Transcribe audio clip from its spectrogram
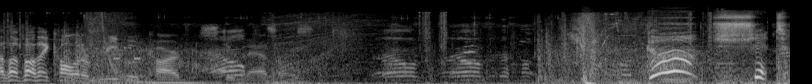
I love how they call it a reboot card. Help. Stupid assholes. Build, build, Shit.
